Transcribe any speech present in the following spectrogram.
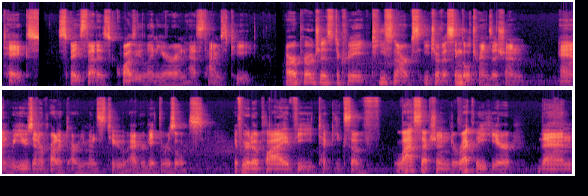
takes space that is quasi-linear in s times t. Our approach is to create T-snarks, each of a single transition, and we use inner product arguments to aggregate the results. If we were to apply the techniques of last section directly here, then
